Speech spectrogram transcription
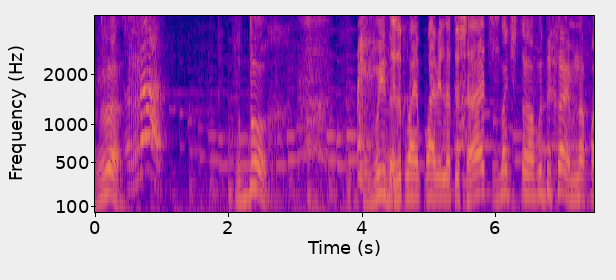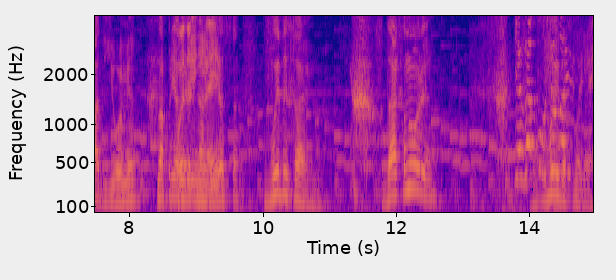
Раз. Раз. Вдох. Выдох. Не забываем правильно дышать. Значит, э, выдыхаем на подъеме, на преодолении Выдыхаем. веса. Выдыхаем. Вдохнули. Я запуталась. Выдохнули.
